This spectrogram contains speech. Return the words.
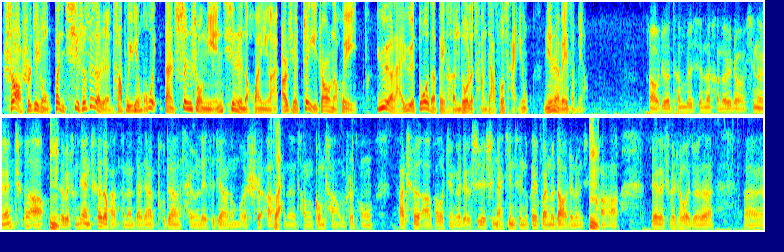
石老师这种奔七十岁的人他不一定会，但深受年轻人的欢迎啊！而且这一招呢，会越来越多的被很多的厂家所采用。您认为怎么样？啊，我觉得他们现在很多这种新能源车啊，特别充电车的话，可能大家普遍采用类似这样的模式啊。可能从工厂，我们说从发车啊，包括整个这个世界生产进程都可以关注到这种情况啊。这个确实，我觉得。呃，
